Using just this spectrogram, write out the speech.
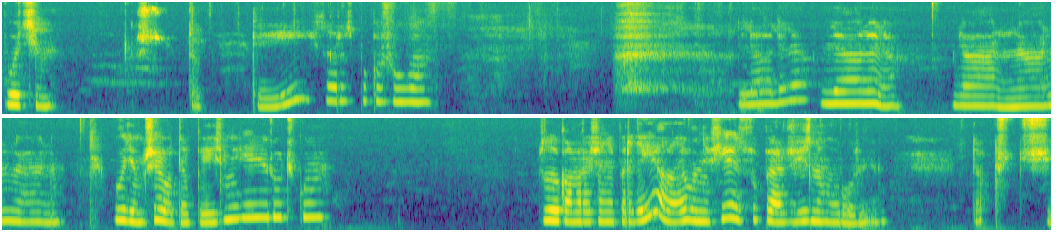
Потім такий, зараз покажу вам. Ля-ля-ля, ля-ля-ля, ля-ля-ля-ля. Потім ще отакий з моєю ручкою. Тут камера ще не передає, але вони всі супер різного розміру. Так, ще.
